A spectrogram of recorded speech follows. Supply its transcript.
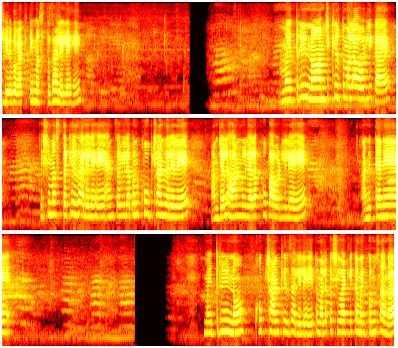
खीर बघा किती मस्त झालेली आहे. मैत्रिणींनो आमची खीर तुम्हाला आवडली काय? कशी मस्त खीर झालेली आहे आणि चवीला पण खूप छान झालेली आहे. आमच्या लहान मुलग्याला खूप आवडलेली आहे. आणि त्याने मैत्रिणींनो खूप छान खीर झालेली आहे. तुम्हाला कशी वाटली कमेंट करून सांगा.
